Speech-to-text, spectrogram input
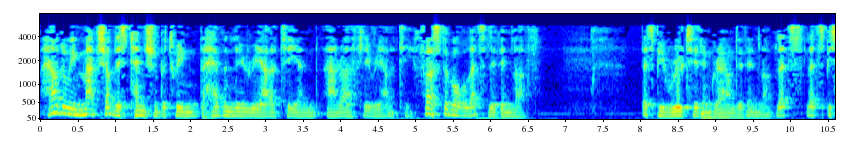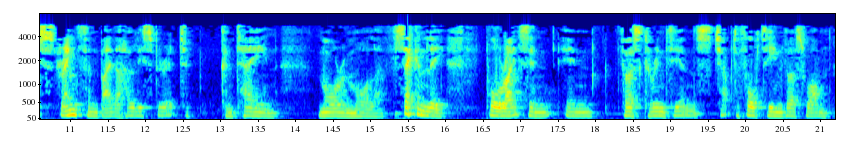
how do we match up this tension between the heavenly reality and our earthly reality? First of all, let's live in love. Let's be rooted and grounded in love. Let's, let's be strengthened by the Holy Spirit to contain more and more love. Secondly, Paul writes in, in 1 Corinthians chapter 14 verse 1,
